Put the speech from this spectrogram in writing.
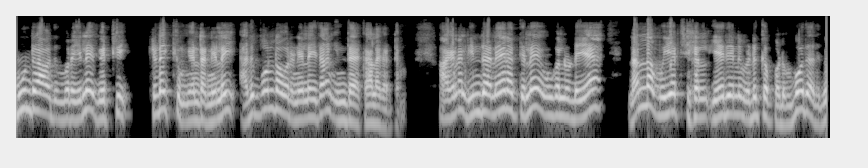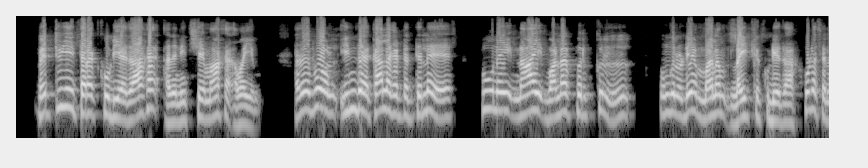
மூன்றாவது முறையிலே வெற்றி கிடைக்கும் என்ற நிலை அது போன்ற ஒரு நிலைதான் இந்த காலகட்டம். ஆகையால் இந்த நேரத்திலே உங்களுடைய நல்ல முயற்சிகள் ஏதேனும் எடுக்கப்படும் போது அது வெற்றியை தரக்கூடியதாக அது நிச்சயமாக அமையும். அதேபோல் இந்த காலகட்டத்திலே பூனை நாய் வளர்ப்பிற்குள் உங்களுடைய மனம் லயிக்கக்கூடியதாக கூட சில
